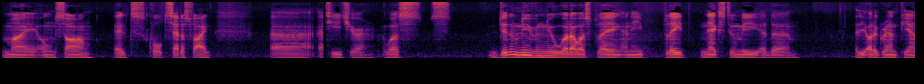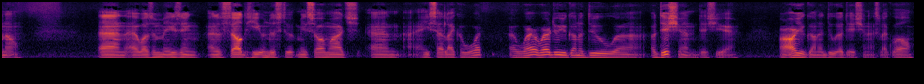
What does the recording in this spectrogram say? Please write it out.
my own song. It's called satisfied uh, a teacher was didn't even knew what i was playing and he played next to me at the at the other grand piano. And it was amazing and I felt he understood me so much and he said like what uh, where where do you gonna do uh, audition this year? Or are you gonna do audition? I was like well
